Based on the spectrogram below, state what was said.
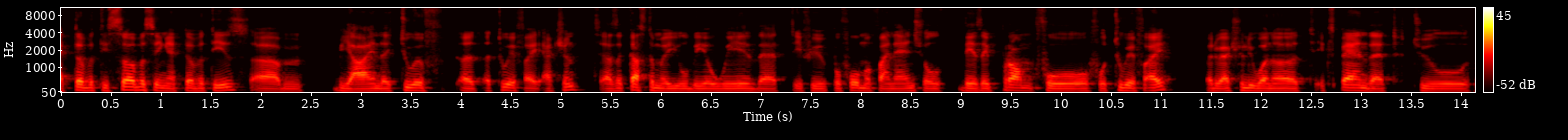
activity servicing activities um, behind a 2F, a, a 2FA action. As a customer, you'll be aware that if you perform a financial, there's a prompt for, for 2FA, but we actually want to expand that to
